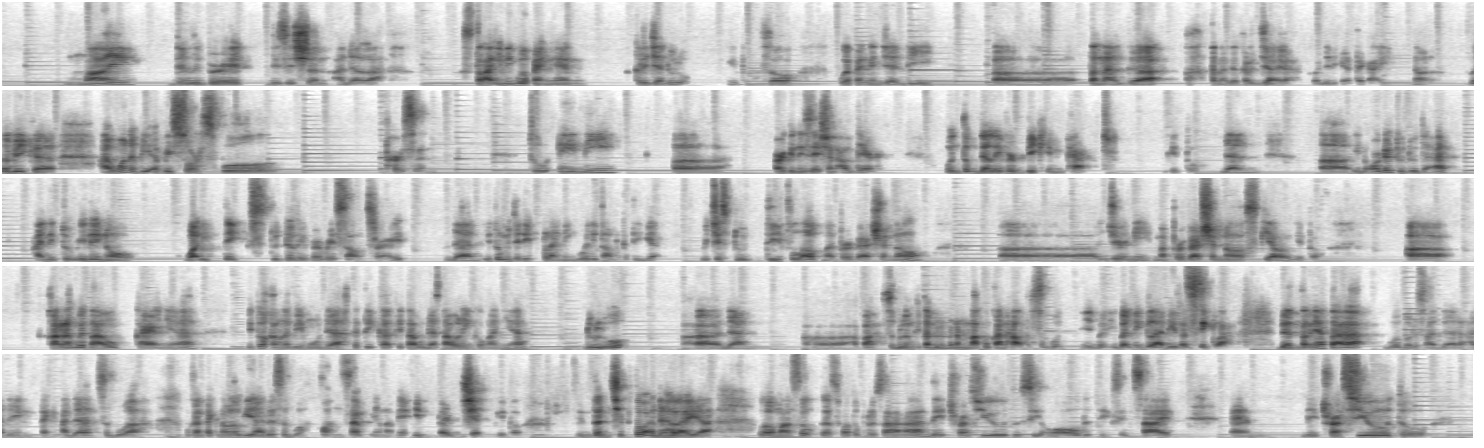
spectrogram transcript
my deliberate decision adalah setelah ini gue pengen kerja dulu gitu. So gue pengen jadi uh, tenaga ah, tenaga kerja ya. Kok jadi kayak TKI? No, no. Lebih ke I want to be a resourceful person to any uh, organization out there untuk deliver big impact gitu. Dan uh, in order to do that I need to really know what it takes to deliver results right? Dan itu menjadi planning gue di tahun ketiga which is to develop my professional uh, journey my professional skill gitu. Uh, karena gue tahu kayaknya itu akan lebih mudah ketika kita udah tahu lingkungannya dulu uh, dan uh, apa sebelum kita benar-benar melakukan hal tersebut. Ibaratnya gladi resik lah. Dan ternyata gue baru sadar ada yang tek ada sebuah bukan teknologi ada sebuah konsep yang namanya internship gitu. Internship itu adalah ya lo masuk ke suatu perusahaan they trust you to see all the things inside. And they trust you to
